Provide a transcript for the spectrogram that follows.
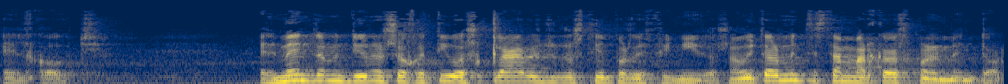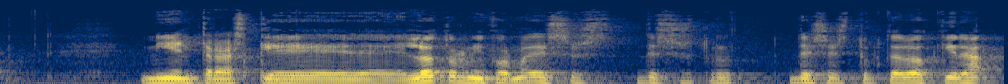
el coaching. El mentoring tiene unos objetivos claros y unos tiempos definidos. Habitualmente están marcados por el mentor. Mientras que el otro, el informal desestructurado, quiera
